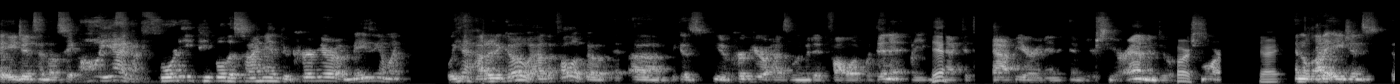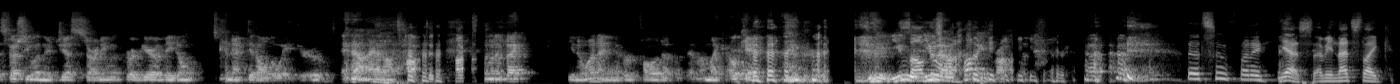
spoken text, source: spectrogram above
to agents and they'll say, "Oh yeah, I got 40 people to sign in through Curb Hero, amazing." I'm like, well, yeah, how did it go? How did the follow up go? Uh, because you know, Curb Hero has limited follow up within it, but you can yeah. connect it to Zapier and in, in your CRM and do a much more. Right. And a lot of agents, especially when they're just starting with Curb Hero, they don't connect it all the way through. And, I, and I'll talk to, talk to someone and like, you know what? I never followed up with them. I'm like, okay, you, you have a plumbing problem. that's so funny. Yes, I mean that's like,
